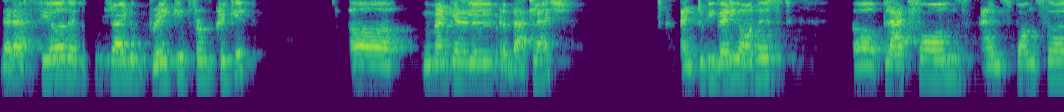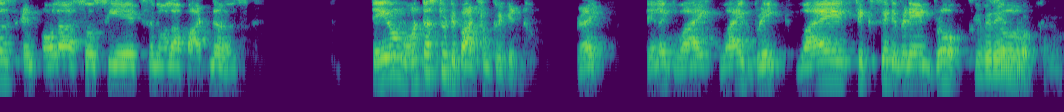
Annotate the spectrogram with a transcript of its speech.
that I fear that if you try to break it from cricket, uh, we might get a little bit of backlash. And to be very honest, uh, platforms and sponsors and all our associates and all our partners, they don't want us to depart from cricket now, right? They're like, why, why break, why fix it if it ain't broke? If it so, ain't broke.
